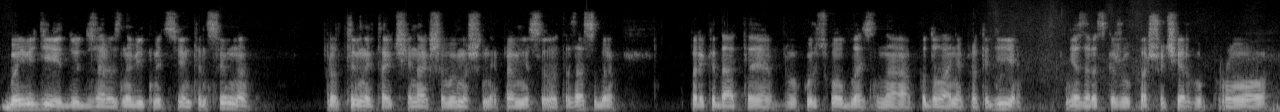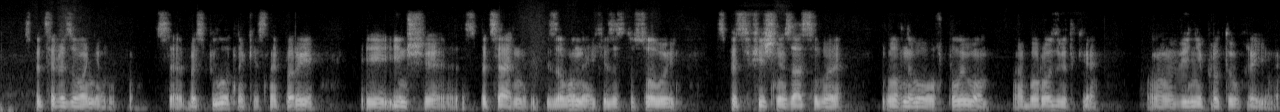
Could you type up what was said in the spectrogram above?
Бойові дії йдуть зараз на відмітці інтенсивно. Противник так чи інакше вимушений певні сили та засоби перекидати в Курську область на подолання протидії. Я зараз скажу в першу чергу про спеціалізовані групи: це безпілотники, снайпери і інші спеціальні такі загони, які застосовують специфічні засоби вогневого впливу або розвідки е, в війні проти України.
